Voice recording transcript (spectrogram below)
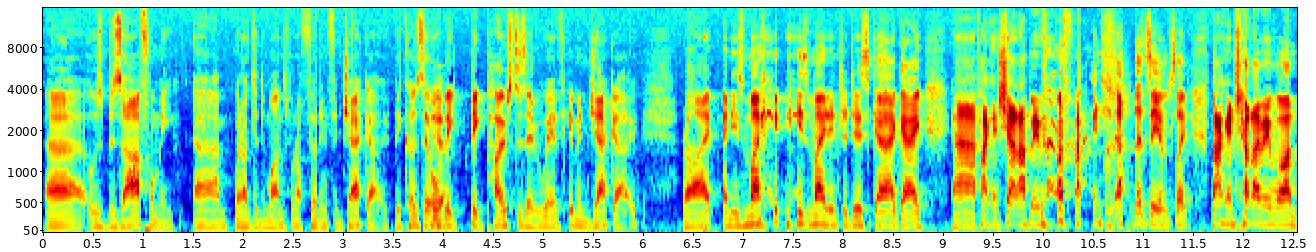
uh, it was bizarre for me um, when I did the ones when I filled in for Jacko because they're all Yeah. big big posters everywhere of him and Jacko, right? And his mate his mate introduced go, okay, uh, fucking shut up everyone, fucking shut. That's him. It's like fucking shut up everyone.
